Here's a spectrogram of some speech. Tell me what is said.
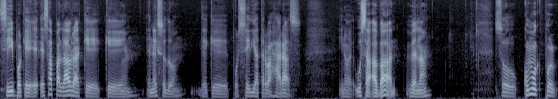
sí, porque esa palabra que, que en Éxodo, de que por seis días trabajarás, you know, usa abad, ¿verdad? So, ¿cómo, por,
